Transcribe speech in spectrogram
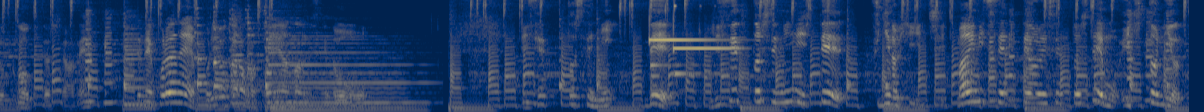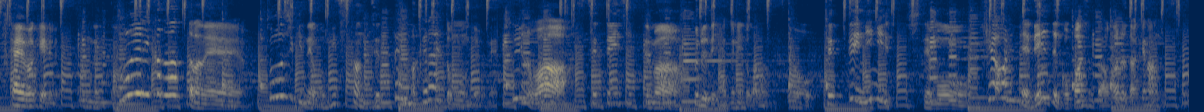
6号機としてはね。でねこれはねポリオからの提案なんですけどリセットして2でリセットして2にして次の日1毎日設定をリセットしてもう1と2を使い分ける。ねこのやり方だったらね正直ねお水さん絶対負けないと思うんだよね。というのは設定まあフルで100人とかなんですけど設定2にしても日割りね0.5%上がるだけなんですよ。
